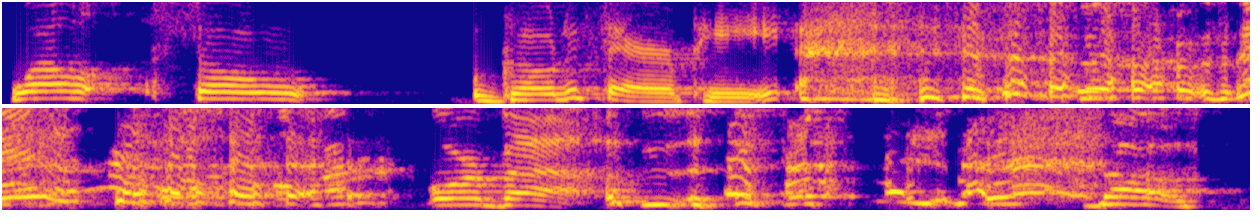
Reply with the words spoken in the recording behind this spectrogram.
Well, so go to therapy. Or, or, both. Both.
